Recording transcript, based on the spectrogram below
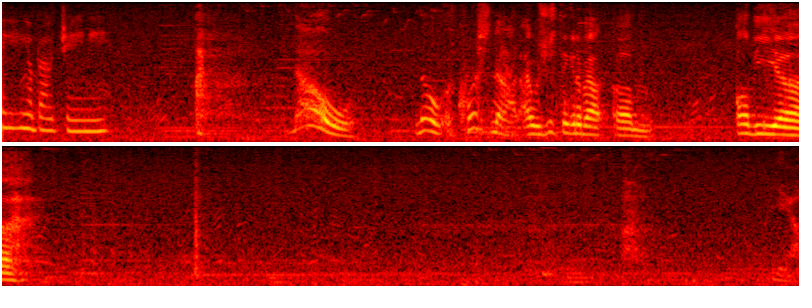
Thinking about Janie? No, no, of course not. I was just thinking about um, all the. Uh... Yeah,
